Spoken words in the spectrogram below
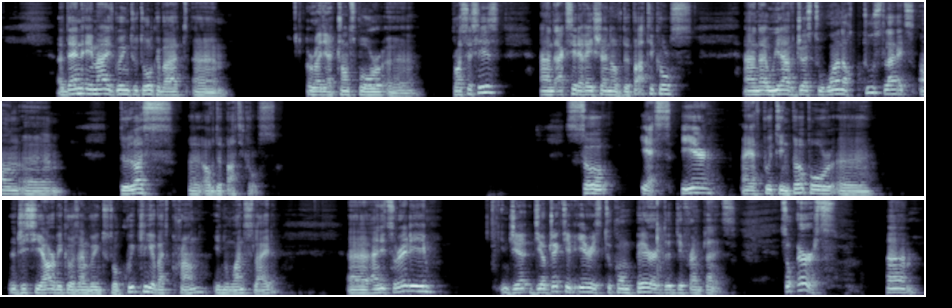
Then Emma is going to talk about um, radial transport uh, processes and acceleration of the particles. And I will have just one or two slides on um, the loss uh, of the particles. So yes, here I have put in purple uh, GCR because I'm going to talk quickly about CRAND in one slide. Uh, and it's really, the objective here is to compare the different planets. So Earth, um,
